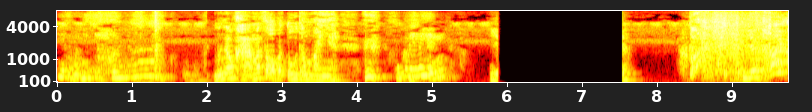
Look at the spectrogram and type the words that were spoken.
นี่แต่มันมีเสียงคนนะมึงเอาขามาสอบประตูทำไมอะผมก็เลยไม่เห็นเฮ้ยไม่เข้า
